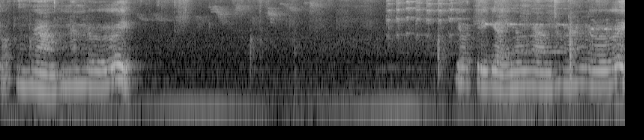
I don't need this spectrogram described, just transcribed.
ยอดงามทั้งนั้นเลย ยอดใหญ่ๆงามๆทั้งนั้นเลย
